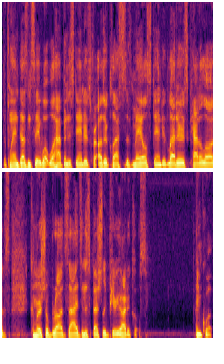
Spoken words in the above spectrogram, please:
The plan doesn't say what will happen to standards for other classes of mail, standard letters, catalogs, commercial broadsides, and especially periodicals. End quote.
